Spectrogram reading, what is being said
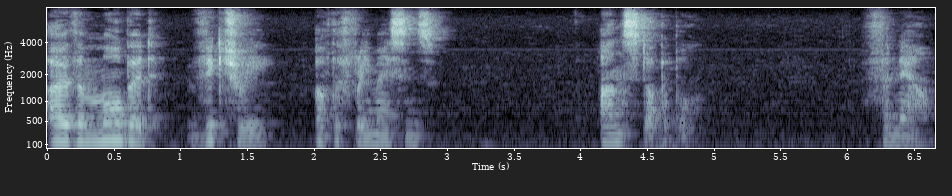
Oh, the morbid victory of the Freemasons unstoppable. For now.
